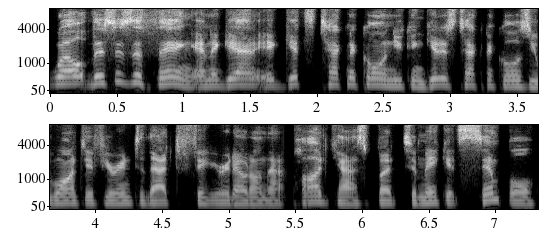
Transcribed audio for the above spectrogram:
Well, this is the thing. And again, it gets technical and you can get as technical as you want if you're into that to figure it out on that podcast. But to make it simple,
